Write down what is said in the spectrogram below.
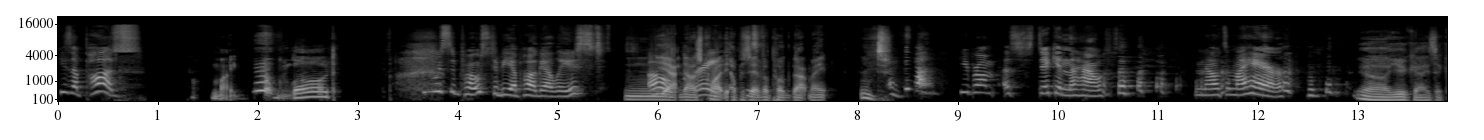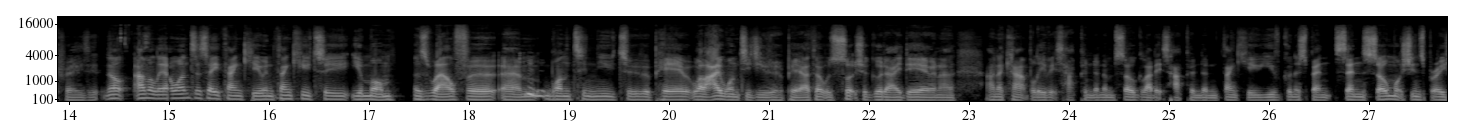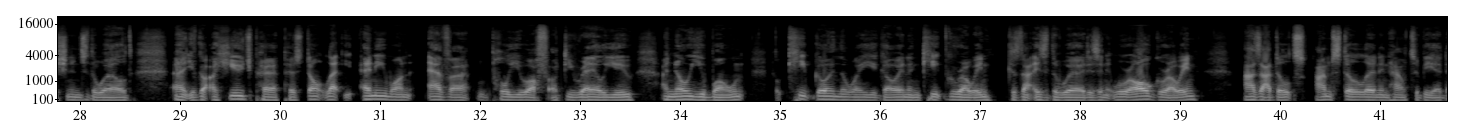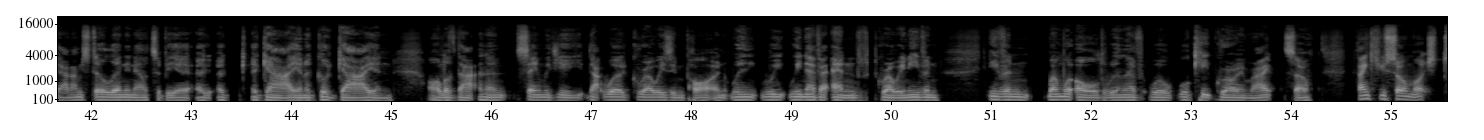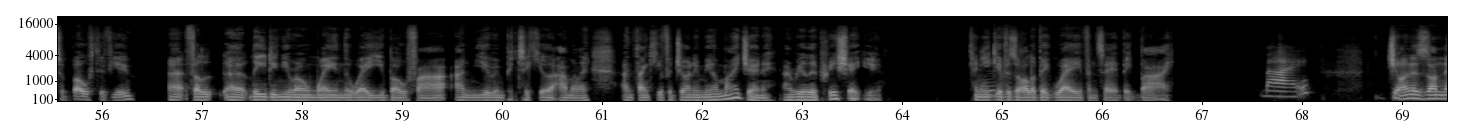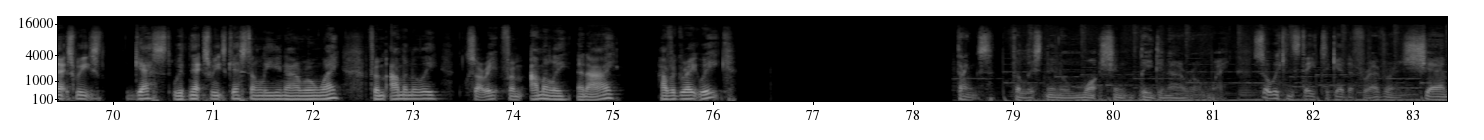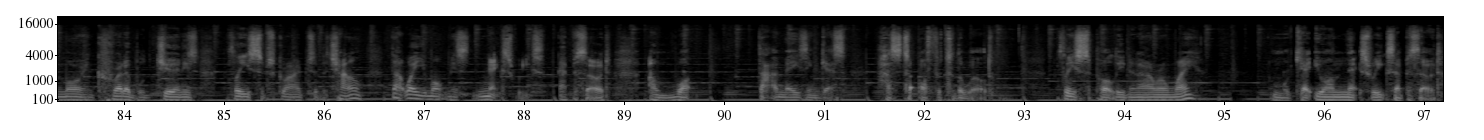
he's a pug. My lord. He was supposed to be a pug at least. Mm, Oh, yeah, no, it's quite the opposite of a pug, that mate. He brought a stick in the house. now it's in my hair. Oh, you guys are crazy. No, Emily, I want to say thank you and thank you to your mum as well for um, wanting you to appear. Well, I wanted you to appear. I thought it was such a good idea, and I and I can't believe it's happened. And I'm so glad it's happened. And thank you. You've going to spend send so much inspiration into the world. Uh, you've got a huge purpose. Don't let anyone ever pull you off or derail you. I know you won't, but keep going the way you're going and keep growing because that is the word, isn't it? We're all growing as adults, I'm still learning how to be a dad. I'm still learning how to be a, a, a guy and a good guy and all of that. And then same with you. That word grow is important. We we, we never end growing. Even even when we're old, we'll never we'll we'll keep growing, right? So thank you so much to both of you. Uh, for uh, leading your own way in the way you both are, and you in particular, Emily. And thank you for joining me on my journey. I really appreciate you. Can you give us all a big wave and say a big bye? Bye. Join us on next week's guest with next week's guest on leading our own way from Amelie, Sorry, from Amelie and I. Have a great week. Thanks for listening and watching Leading Our Own Way. So we can stay together forever and share more incredible journeys, please subscribe to the channel. That way you won't miss next week's episode and what that amazing guest has to offer to the world. Please support Leading Our Own Way, and we'll get you on next week's episode.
